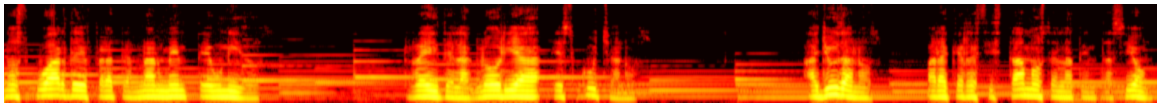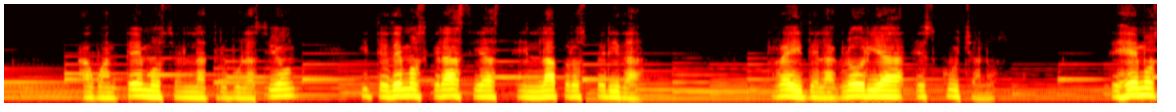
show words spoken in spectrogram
nos guarde fraternalmente unidos. Rey de la Gloria, escúchanos. Ayúdanos para que resistamos en la tentación, aguantemos en la tribulación y te demos gracias en la prosperidad. Rey de la Gloria, escúchanos. Dejemos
